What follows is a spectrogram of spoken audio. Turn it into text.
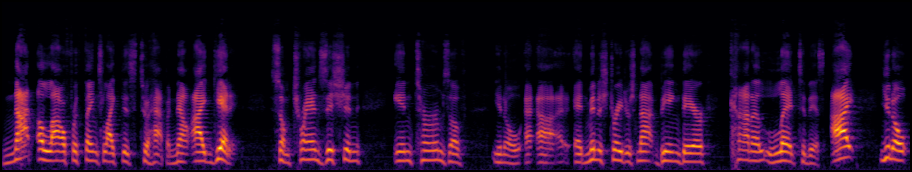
not allow for things like this to happen. Now, I get it. Some transition in terms of you know, uh, administrators not being there kind of led to this. I, you know,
